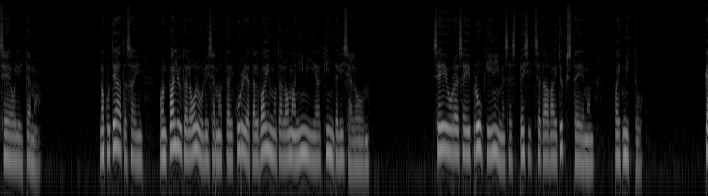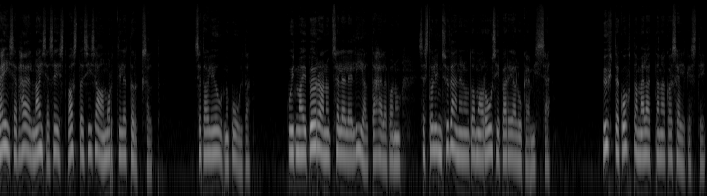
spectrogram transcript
see oli tema. nagu teada sain, on paljudel olulisematel kurjadel vaimudel oma nimi ja kindel iseloom. seejuures ei pruugi inimeses pesitseda vaid üks teemon, vaid mitu. Kähisev hääl naise seest vastas isa amortile tõrksalt. seda oli õudne kuulda kuid ma ei pööranud sellele liialt tähelepanu, sest olin süvenenud oma roosipärja lugemisse. ühte kohta mäletan aga selgesti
